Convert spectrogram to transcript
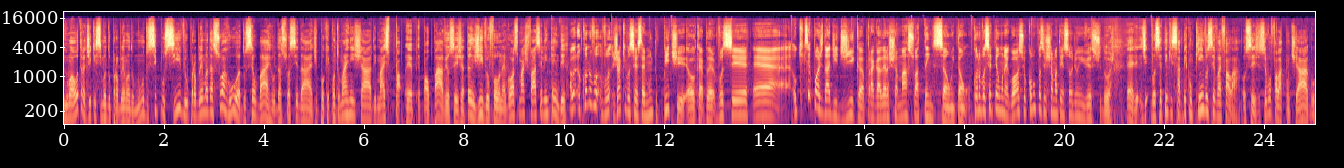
e uma outra dica em cima do problema do mundo, se possível, o problema da sua rua, do seu bairro, da sua cidade. Porque quanto mais nichado e mais pal- é, é palpável, ou seja, tangível for o negócio, mais fácil ele entender. Agora, quando já que você sai muito pitch, Kepler, você. é, o que, que você pode dar de dica dica pra galera chamar sua atenção? Então, quando você tem um negócio, como você chama a atenção de um investidor? É, você tem que saber com quem você vai falar. Ou seja, se eu vou falar com o Thiago,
